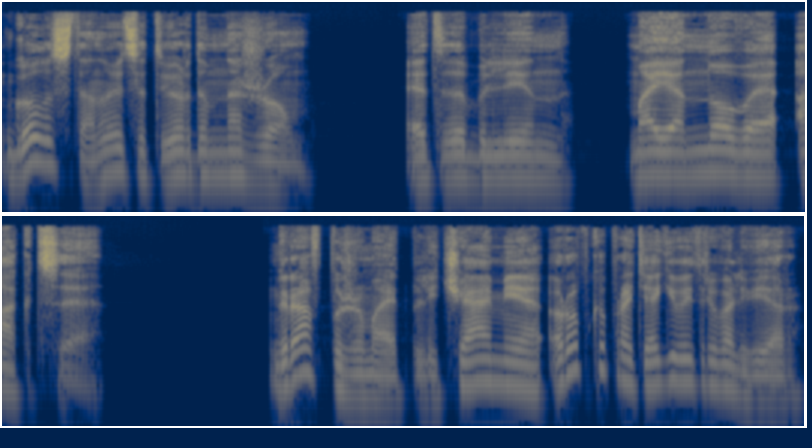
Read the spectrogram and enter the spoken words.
Голос становится твердым ножом. Это, блин, моя новая акция». Граф пожимает плечами, робко протягивает револьвер.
